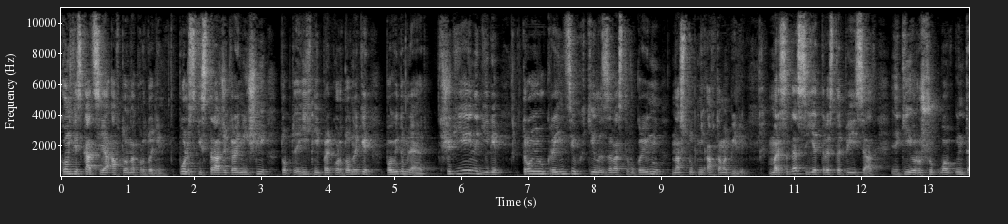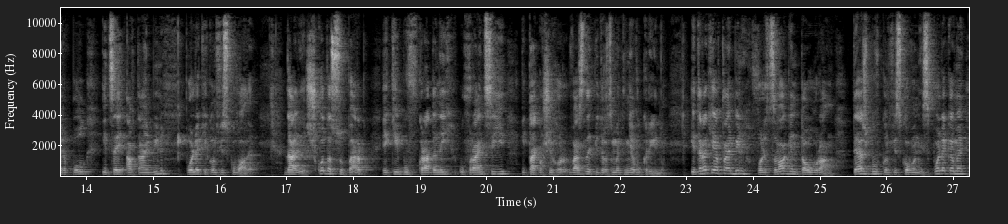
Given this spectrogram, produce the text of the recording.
Конфіскація авто на кордоні. Польські стражі гранічні, тобто їхні прикордонники, повідомляють, що тієї неділі троє українців хотіли завести в Україну наступні автомобілі: Мерседес є 350 який розшукував Інтерпол, і цей автомобіль поляки конфіскували. Далі шкода Суперб, який був вкрадений у Франції, і також його везли під розмитнення в Україну. І третій автомобіль Volkswagen Tauran теж був конфіскований з поляками,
